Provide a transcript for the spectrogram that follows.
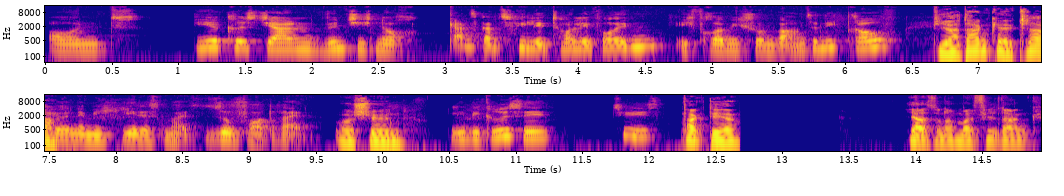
Und dir, Christian, wünsche ich noch ganz, ganz viele tolle Folgen. Ich freue mich schon wahnsinnig drauf. Ja, danke, Ich klar. höre nämlich jedes Mal sofort rein. Oh, schön. Liebe Grüße. Tschüss. Dank dir. Ja, also nochmal vielen Dank,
